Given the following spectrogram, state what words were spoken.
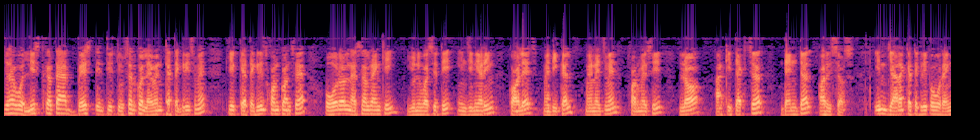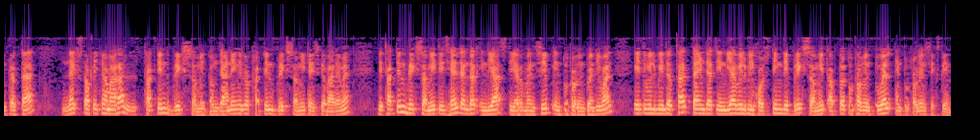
जो है वो लिस्ट करता है बेस्ट इंस्टीट्यूशन को 11 कैटेगरीज में ये कैटेगरीज कौन कौन से है? Overall national ranking university engineering college medical management pharmacy law architecture dental और रिसर्च इन 11 कैटेगरी पर वो रैंक करता है। नेक्स्ट टॉपिक है हमारा थर्टीन ब्रिक्स समिट हम जानेंगे जो थर्टीन ब्रिक्स समिट है इसके बारे में। The 13th BRICS summit is held under India's chairmanship in 2021. It will be the third time that India will be hosting the BRICS summit after 2012 and 2016.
